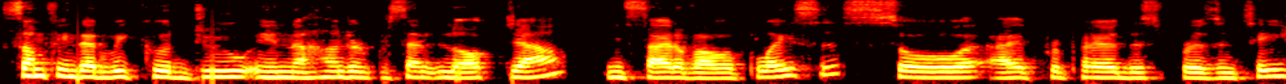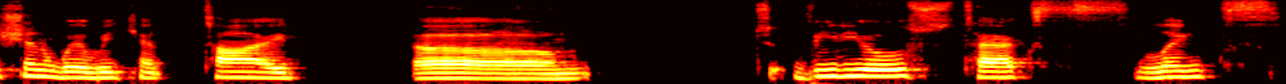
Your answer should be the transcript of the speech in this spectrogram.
something that we could do in 100% lockdown inside of our places. So I prepared this presentation where we can tie um, videos, texts, links,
